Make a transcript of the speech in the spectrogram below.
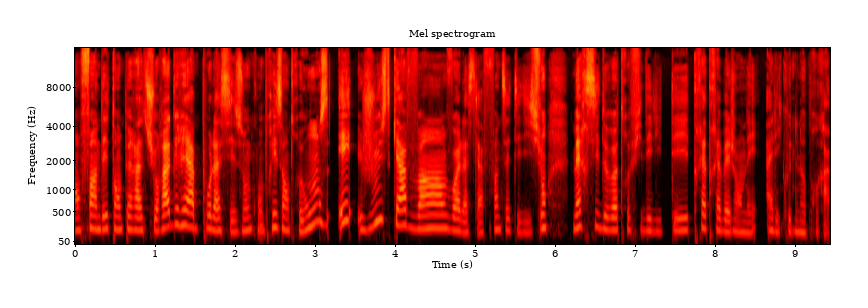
Enfin, des températures agréables pour la saison, comprises entre 11 et jusqu'à 20. Voilà, c'est la fin de cette édition. Merci de votre fidélité. Très très belle journée à l'écoute de nos programmes.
